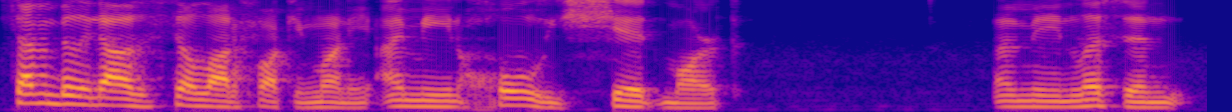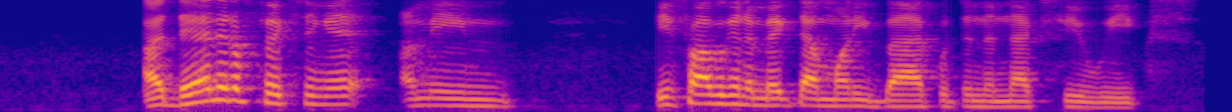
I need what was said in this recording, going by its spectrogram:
seven billion dollars is still a lot of fucking money, I mean, holy shit, Mark. I mean, listen, I they ended up fixing it. I mean, he's probably gonna make that money back within the next few weeks.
